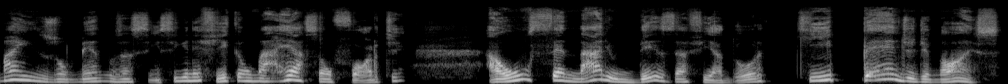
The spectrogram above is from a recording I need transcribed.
mais ou menos assim. Significa uma reação forte a um cenário desafiador que pede de nós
